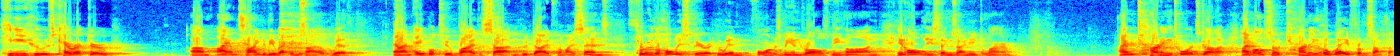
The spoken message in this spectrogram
he whose character um, I am trying to be reconciled with, and I'm able to by the Son who died for my sins, through the Holy Spirit who informs me and draws me on in all these things I need to learn. I'm turning towards God. I'm also turning away from something.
